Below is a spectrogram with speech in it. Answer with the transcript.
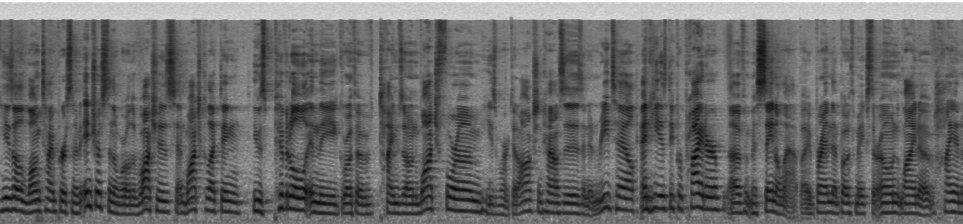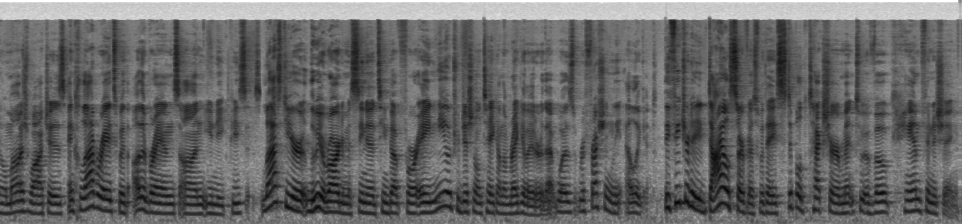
he's a longtime person of interest in the world of watches and watch collecting. He was pivotal in the growth of Time Zone Watch Forum. He's worked at auction houses and in retail, and he is the proprietor of Massena Lab, a brand that both makes their own line of high-end homage watches and collaborates with other brands on unique pieces. Last year, Louis Erard and Massena teamed up for a neo-traditional take on the regulator that was refreshingly elegant. They featured a dial surface with a stippled texture meant to evoke hand finishing,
